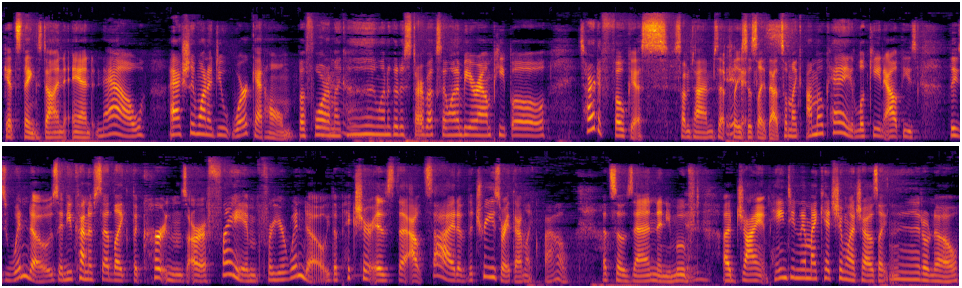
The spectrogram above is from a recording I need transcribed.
gets things done. And now I actually want to do work at home. Before I'm like, oh, I want to go to Starbucks. I want to be around people. It's hard to focus sometimes at places like that. So I'm like, I'm okay looking out these these windows and you kind of said like the curtains are a frame for your window. The picture is the outside of the trees right there. I'm like wow that's so zen. And you moved a giant painting in my kitchen which i was like eh, i don't know.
